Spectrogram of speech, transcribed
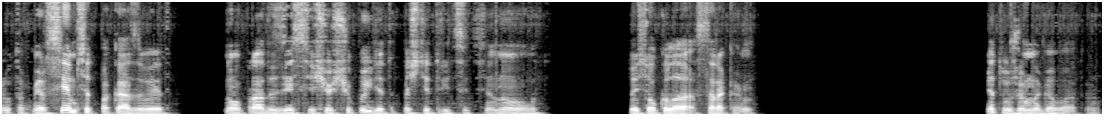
Вот, например, 70 показывает. Но, правда, здесь еще щупы где-то почти 30. Ну, вот, то есть около 40. Это уже многовато.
